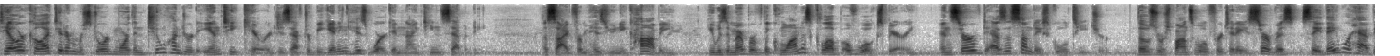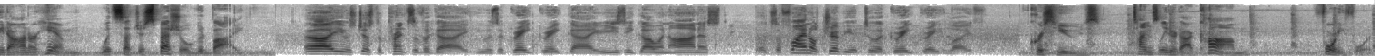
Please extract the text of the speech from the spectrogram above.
Taylor collected and restored more than 200 antique carriages after beginning his work in 1970. Aside from his unique hobby, he was a member of the Kiwanis Club of Wilkes-Barre and served as a Sunday school teacher. Those responsible for today's service say they were happy to honor him with such a special goodbye. Uh, he was just a prince of a guy. He was a great, great guy, easygoing, honest. It's a final tribute to a great, great life. Chris Hughes, TimesLeader.com, Forty Fort.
